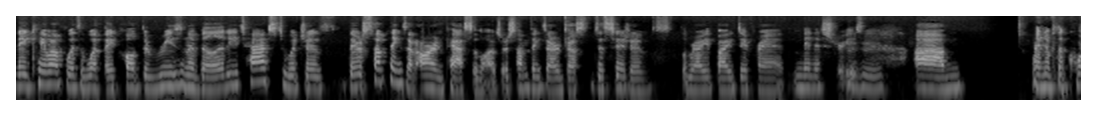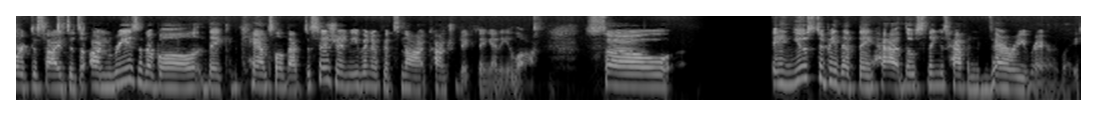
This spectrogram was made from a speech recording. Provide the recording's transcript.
They came up with what they called the reasonability test, which is there's some things that aren't passed in laws, or some things that are just decisions, right, by different ministries. hmm Um, and if the court decides it's unreasonable, they can cancel that decision, even if it's not contradicting any law. So it used to be that they had those things happen very rarely.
